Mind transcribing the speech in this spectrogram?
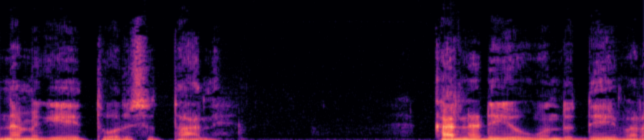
ನಮಗೆ ತೋರಿಸುತ್ತಾನೆ. ಕನ್ನಡಿಯು ಒಂದು ದೇವರ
